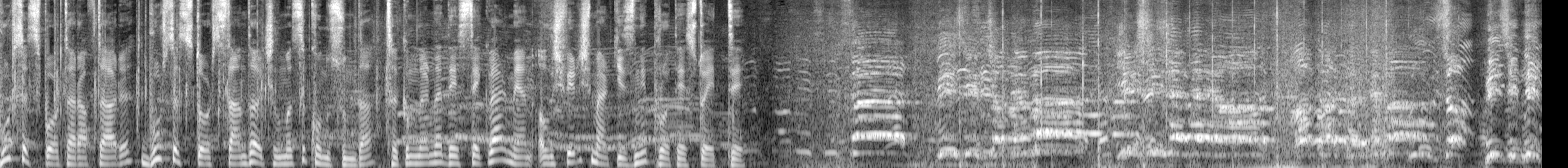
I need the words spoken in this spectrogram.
Bursa Spor taraftarı Bursa Store standı açılması konusunda takımlarına destek vermeyen alışveriş merkezini protesto etti. Bizim Bursa bizimdir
